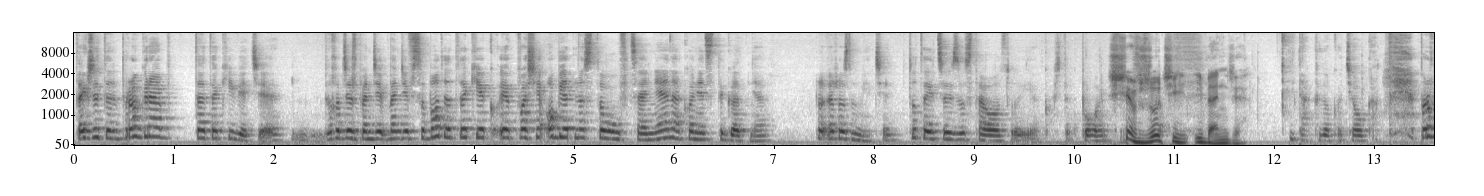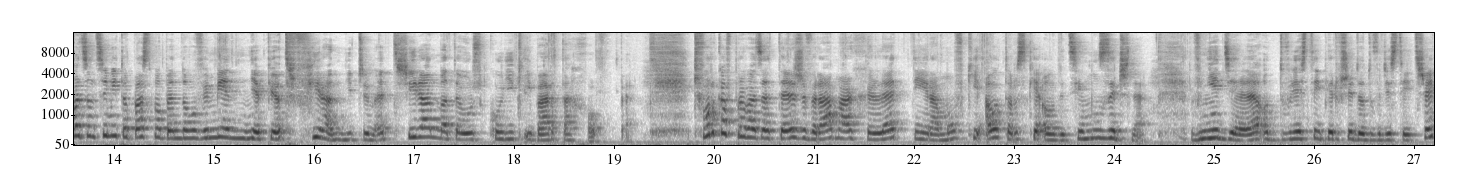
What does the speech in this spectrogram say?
Także ten program to taki, wiecie, chociaż będzie, będzie w sobotę, to taki jak, jak właśnie obiad na stołówce, nie? Na koniec tygodnia. rozumiecie. Tutaj coś zostało, tu jakoś tak połączyć. Się wrzuci i będzie. I tak, do kociołka. Prowadzącymi to pasmo będą wymiennie Piotr Firan, niczym Ed Sheeran, Mateusz Kulik i Barta Hoppe. Czwórka wprowadza też w ramach letniej ramówki autorskie audycje muzyczne. W niedzielę od 21 do 23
